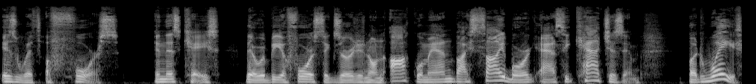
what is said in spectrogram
is with a force. In this case, there would be a force exerted on Aquaman by Cyborg as he catches him, but wait,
